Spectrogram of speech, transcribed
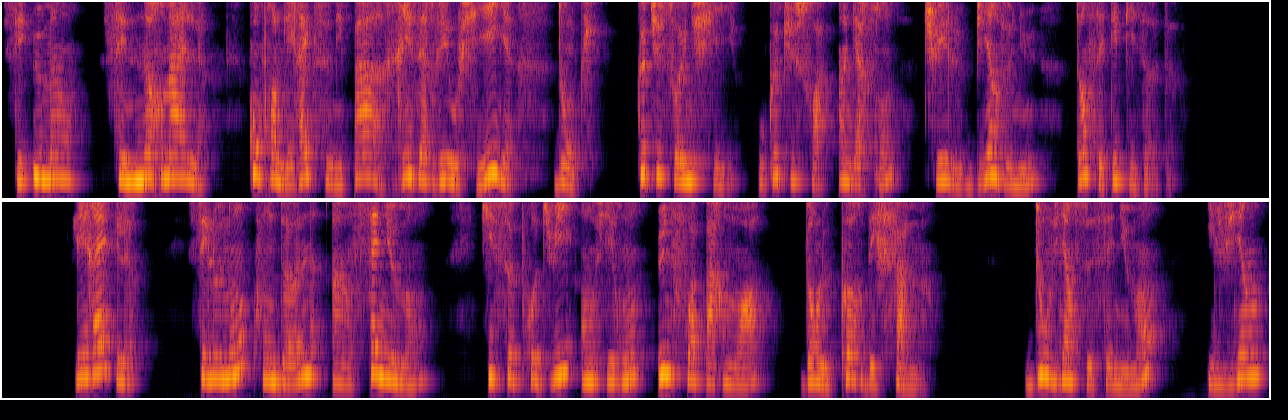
c'est humain, c'est normal. Comprendre les règles, ce n'est pas réservé aux filles, donc que tu sois une fille ou que tu sois un garçon, tu es le bienvenu dans cet épisode. Les règles, c'est le nom qu'on donne à un saignement qui se produit environ une fois par mois dans le corps des femmes. D'où vient ce saignement? Il vient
